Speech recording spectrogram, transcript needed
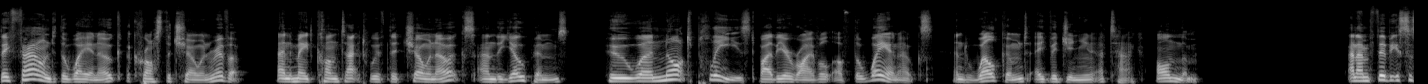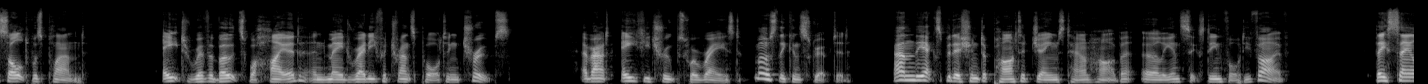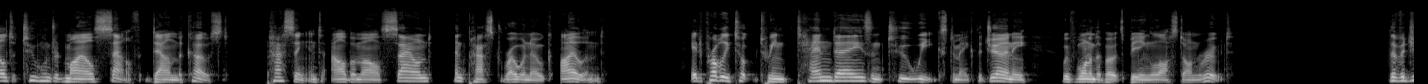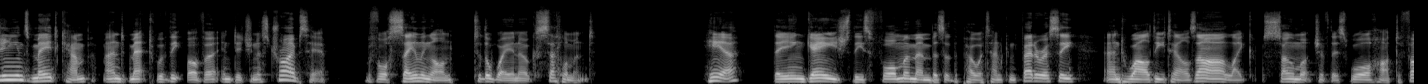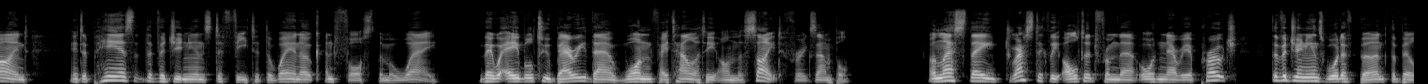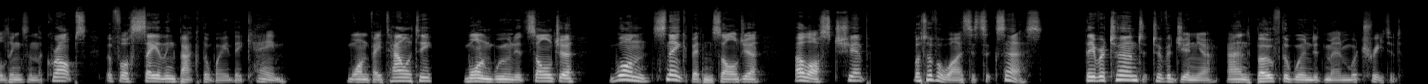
They found the Weyanoke across the Chowan River and made contact with the Chowanoaks and the Yopims, who were not pleased by the arrival of the Weyanoaks and welcomed a Virginian attack on them. An amphibious assault was planned. Eight riverboats were hired and made ready for transporting troops. About 80 troops were raised, mostly conscripted, and the expedition departed Jamestown Harbour early in 1645. They sailed 200 miles south down the coast, passing into Albemarle Sound and past Roanoke Island. It probably took between 10 days and two weeks to make the journey, with one of the boats being lost en route. The Virginians made camp and met with the other indigenous tribes here, before sailing on to the Weyanoke settlement. Here, they engaged these former members of the Powhatan Confederacy, and while details are, like so much of this war, hard to find, it appears that the Virginians defeated the Weyanoke and forced them away. They were able to bury their one fatality on the site, for example. Unless they drastically altered from their ordinary approach, the Virginians would have burnt the buildings and the crops before sailing back the way they came. One fatality, one wounded soldier, one snake bitten soldier, a lost ship, but otherwise a success. They returned to Virginia, and both the wounded men were treated.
